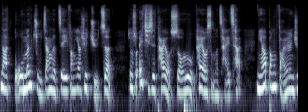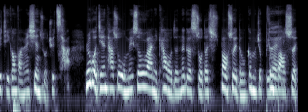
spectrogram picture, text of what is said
那我们主张的这一方要去举证，就说诶其实他有收入，他有什么财产，你要帮法院去提供法院线索去查。如果今天他说我没收入啊，你看我的那个所得报税的，我根本就不用报税。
